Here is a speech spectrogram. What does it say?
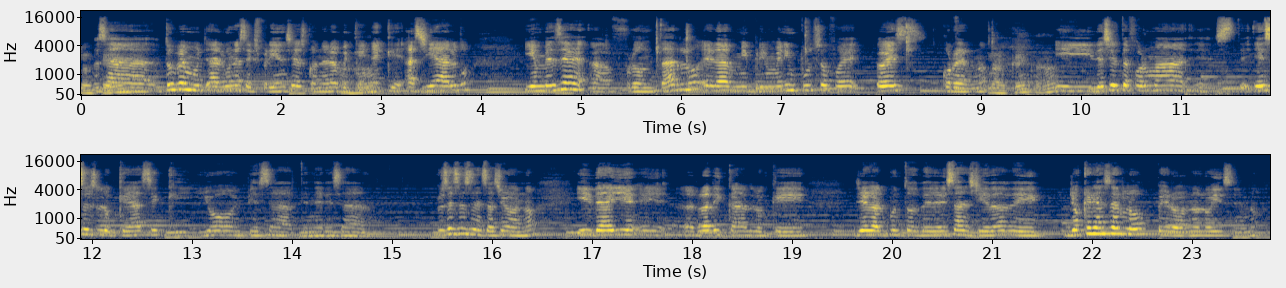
O sea, tuve algunas experiencias cuando era pequeña que hacía algo y en vez de afrontarlo, era mi primer impulso fue es correr, ¿no? y de cierta forma este, eso es lo que hace que yo empiece a tener esa pues esa sensación, ¿no? Y de ahí eh, radica lo que llega al punto de esa ansiedad de yo quería hacerlo, pero no lo hice, ¿no?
